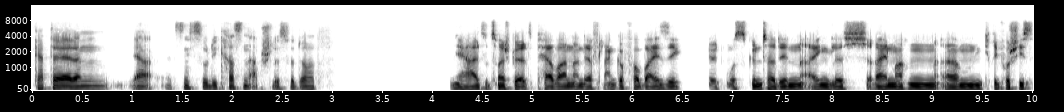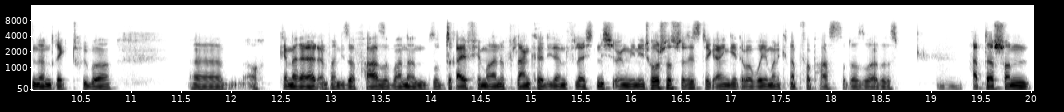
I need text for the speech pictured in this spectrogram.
Gab da ja dann ja jetzt nicht so die krassen Abschlüsse dort. Ja, also zum Beispiel als Perwan an der Flanke vorbeisegelt, muss Günther den eigentlich reinmachen. Ähm, Grifo schießt ihn dann direkt drüber äh, auch generell halt einfach in dieser Phase waren dann so drei, vier Mal eine Flanke, die dann vielleicht nicht irgendwie in die Torschussstatistik eingeht, aber wo jemand knapp verpasst oder so. Also das mhm. hat da schon,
